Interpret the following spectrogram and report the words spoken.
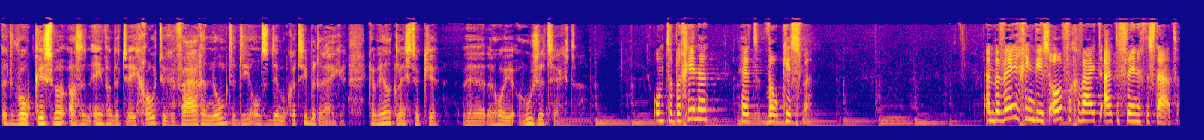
het wokisme als een, een van de twee grote gevaren noemt die onze democratie bedreigen. Ik heb een heel klein stukje, dan hoor je hoe ze het zegt. Om te beginnen het wokisme. Een beweging die is overgewaaid uit de Verenigde Staten.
